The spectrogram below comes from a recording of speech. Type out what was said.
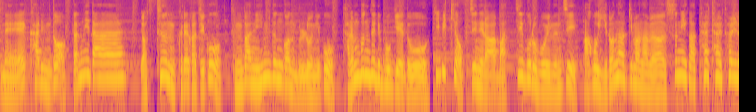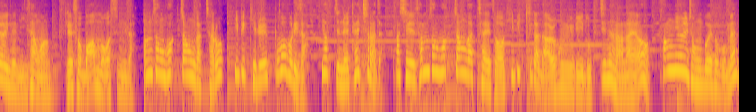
네, 카린도 없답니다. 여튼 그래가지고 등반이 힘든 건 물론이고 다른 분들이 보기에도 히비키 업진이라 맛집으로 보이는지 하고 일어나기만 하면 순위가 탈탈 털려 있는 이 상황. 그래서 마음 먹었습니다. 삼성 확정 가차로 히비키를 뽑아버리자. 히업진을 탈출하자. 사실 삼성 확정 가차에서 히비키가 나올 확률이 높지는 않아요. 확률 정보에서 보면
